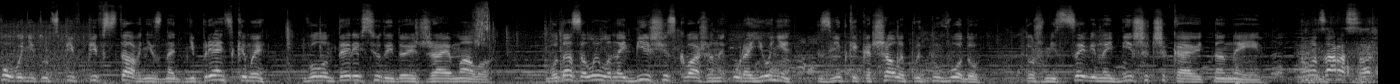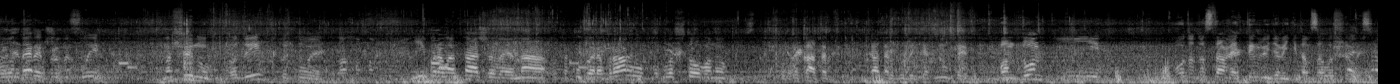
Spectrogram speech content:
повені тут співпівставні з наддніпрянськими, волонтерів сюди доїжджає мало. Вода залила найбільші скважини у районі, звідки качали питну воду. Тож місцеві найбільше чекають на неї. Ну от зараз волонтери привезли машину води питної і перевантажили на таку переправу облаштовану. Тобто катер, катер буде тягнути понтон і воду доставлять тим людям, які там залишилися.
